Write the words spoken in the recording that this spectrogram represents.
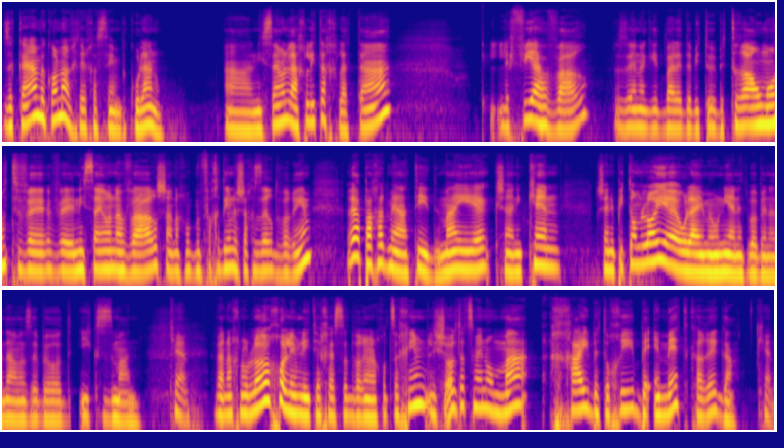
זה קיים בכל מערכת יחסים, בכולנו. הניסיון להחליט החלטה לפי העבר, זה נגיד בא לידי ביטוי בטראומות ו- וניסיון עבר, שאנחנו מפחדים לשחזר דברים, והפחד מהעתיד, מה יהיה כשאני כן, כשאני פתאום לא אהיה אולי מעוניינת בבן אדם הזה בעוד איקס זמן. כן. ואנחנו לא יכולים להתייחס לדברים, אנחנו צריכים לשאול את עצמנו מה חי בתוכי באמת כרגע. כן.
